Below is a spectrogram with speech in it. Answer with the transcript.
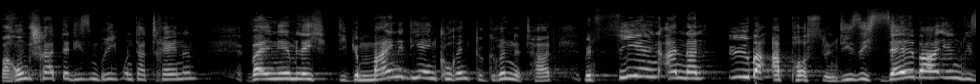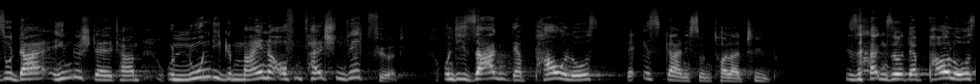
Warum schreibt er diesen Brief unter Tränen? Weil nämlich die Gemeinde, die er in Korinth gegründet hat, mit vielen anderen Überaposteln, die sich selber irgendwie so dahingestellt haben und nun die Gemeinde auf den falschen Weg führt. Und die sagen, der Paulus, der ist gar nicht so ein toller Typ. Die sagen so, der Paulus,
